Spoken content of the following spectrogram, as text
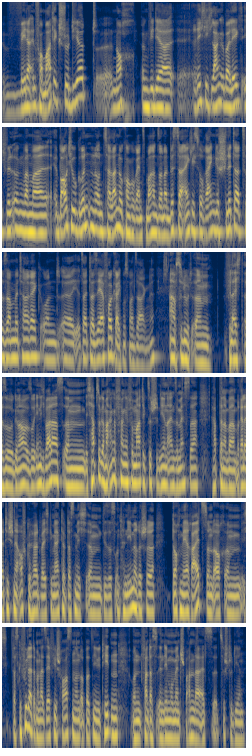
weder Informatik studiert, äh, noch irgendwie dir äh, richtig lang überlegt, ich will irgendwann mal About You gründen und Zalando-Konkurrenz machen, sondern bist da eigentlich so reingeschlittert zusammen mit Tarek und äh, ihr seid da sehr erfolgreich, muss man sagen. Ne? Absolut. Ähm, Vielleicht, also genau, so ähnlich war das. Ähm, ich habe sogar mal angefangen, Informatik zu studieren, ein Semester, habe dann aber relativ schnell aufgehört, weil ich gemerkt habe, dass mich ähm, dieses Unternehmerische doch mehr reizt und auch ähm, ich das Gefühl hatte, man hat sehr viele Chancen und Opportunitäten und fand das in dem Moment spannender als äh, zu studieren.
